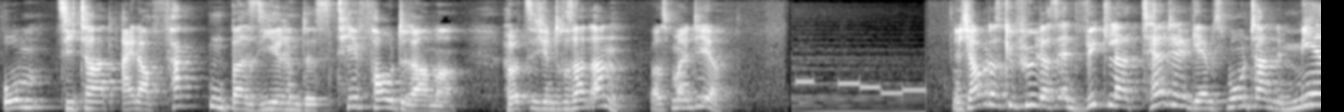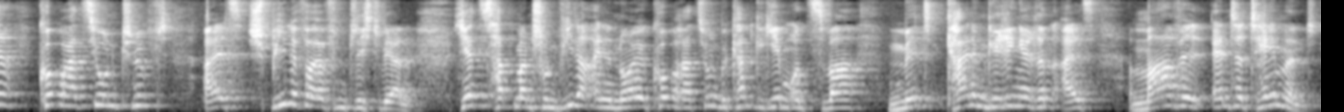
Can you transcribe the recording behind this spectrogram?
um, Zitat, einer faktenbasierendes TV-Drama. Hört sich interessant an. Was meint ihr? Ich habe das Gefühl, dass Entwickler Telltale Games momentan mehr Kooperationen knüpft, als Spiele veröffentlicht werden. Jetzt hat man schon wieder eine neue Kooperation bekannt gegeben und zwar mit keinem geringeren als Marvel Entertainment.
